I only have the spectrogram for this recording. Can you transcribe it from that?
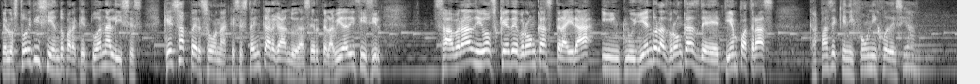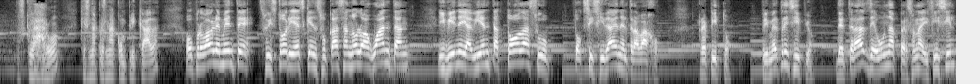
Te lo estoy diciendo para que tú analices que esa persona que se está encargando de hacerte la vida difícil, sabrá Dios qué de broncas traerá, incluyendo las broncas de tiempo atrás. Capaz de que ni fue un hijo deseado. Pues claro, que es una persona complicada. O probablemente su historia es que en su casa no lo aguantan y viene y avienta toda su toxicidad en el trabajo. Repito, primer principio, detrás de una persona difícil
